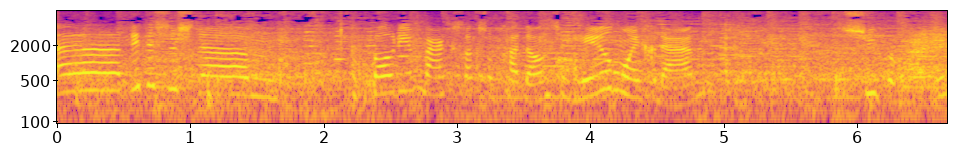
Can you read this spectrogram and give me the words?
Eh, dit is dus de, ehm, het podium waar ik straks op ga dansen. Heel mooi gedaan. Super mooi.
